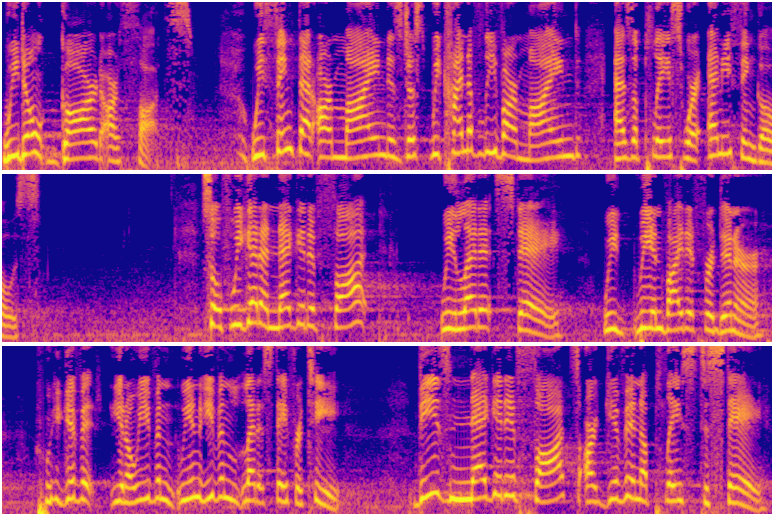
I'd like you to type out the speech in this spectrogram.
We don't guard our thoughts. We think that our mind is just, we kind of leave our mind as a place where anything goes. So if we get a negative thought, we let it stay. We, we invite it for dinner. We give it, you know, even, we even let it stay for tea. These negative thoughts are given a place to stay.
